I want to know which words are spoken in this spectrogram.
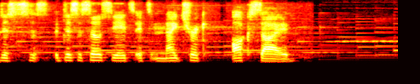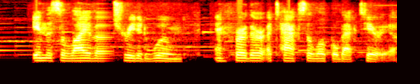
dis- disassociates its nitric oxide in the saliva treated wound and further attacks the local bacteria.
